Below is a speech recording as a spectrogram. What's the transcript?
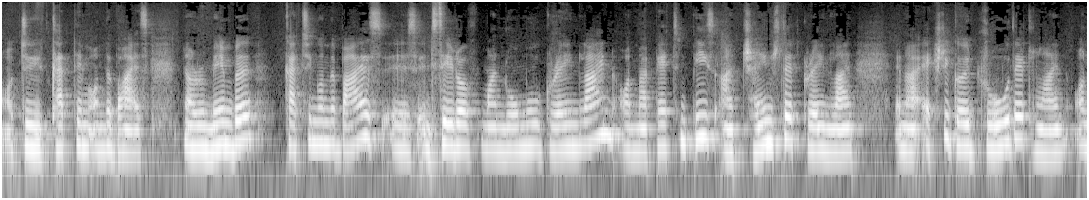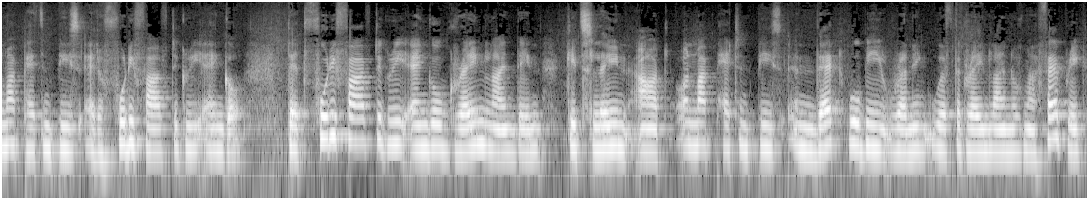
or do cut them on the bias. Now remember, cutting on the bias is instead of my normal grain line on my pattern piece, I change that grain line and I actually go draw that line on my pattern piece at a 45 degree angle. That 45 degree angle grain line then gets laid out on my pattern piece and that will be running with the grain line of my fabric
